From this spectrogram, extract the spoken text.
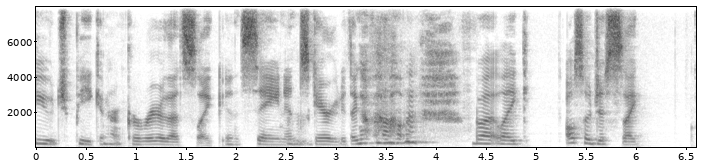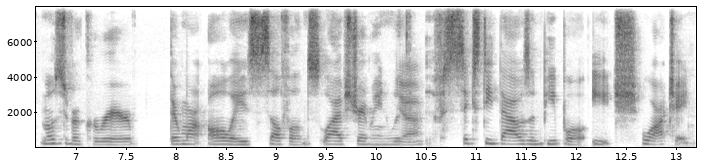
huge peak in her career that's like insane and Mhm. scary to think about. but like also just like most of her career there weren't always cell phones live streaming with Yeah. 60,000 people each watching,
